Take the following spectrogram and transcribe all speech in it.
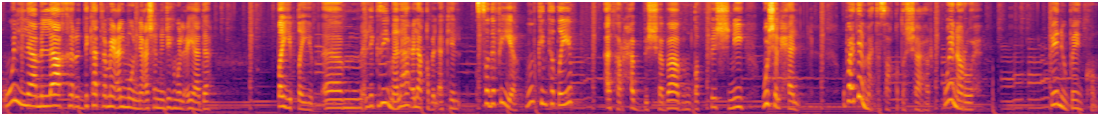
ولا من الآخر الدكاترة ما يعلموني عشان نجيهم العيادة؟ طيب طيب الإكزيما لها علاقة بالأكل الصدفية ممكن تطيب؟ أثر حب الشباب مطفشني وش الحل؟ وبعدين مع تساقط الشعر وين أروح؟ بيني وبينكم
